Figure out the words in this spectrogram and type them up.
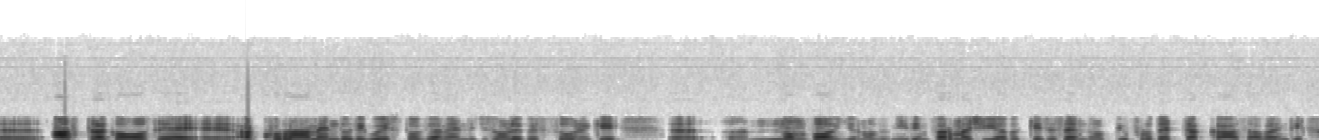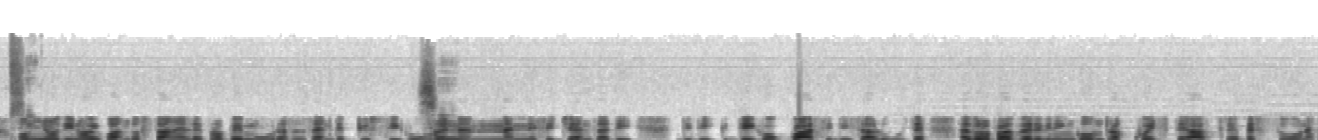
Eh, altra cosa è, eh, a coronamento di questo ovviamente ci sono le persone che eh, non vogliono venire in farmacia perché si sentono più protette a casa, sì. ognuno di noi quando sta nelle proprie mura si sente più sicuro, sì. è un'esigenza di, di, di, dico quasi di salute. Allora proprio per venire incontro a queste altre persone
